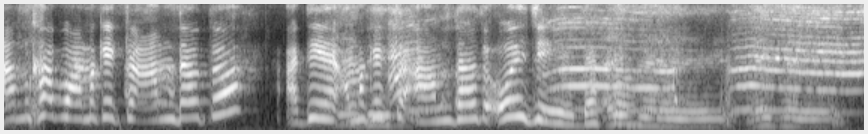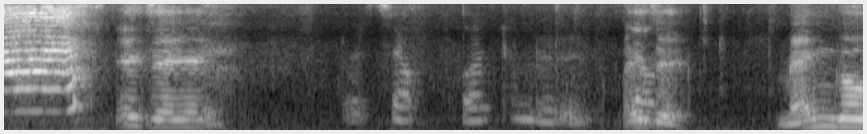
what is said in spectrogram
আম খাব আমাকে একটু আম দাও তো। আদি আমাকে একটু আম দাও তো। ওই যে দেখো। এই যে এই যে। এই যে ম্যাঙ্গো।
